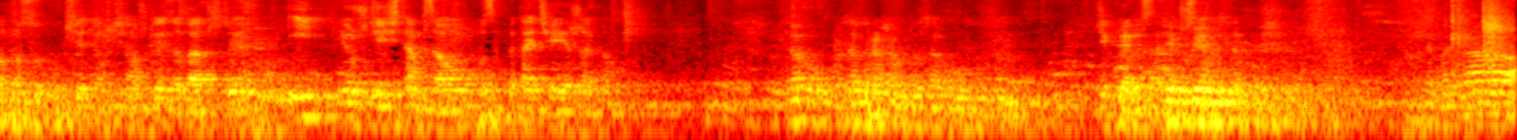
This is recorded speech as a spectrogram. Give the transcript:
po prostu kupcie tę książkę i zobaczcie. I już gdzieś tam w zaułku zapytajcie Jerzego. Zaułku, Zapraszam do zaułku. Dziękujemy serdecznie. Dziękujemy serdecznie. Brawo.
